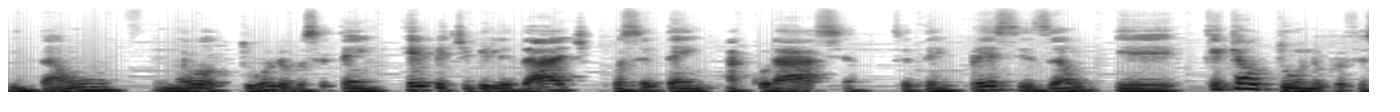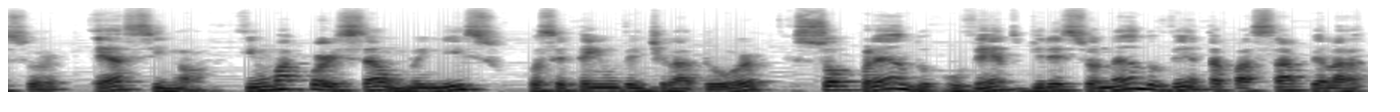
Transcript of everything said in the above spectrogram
Então, no túnel você tem repetibilidade, você tem acurácia, você tem precisão. E o que é o túnel, professor? É assim, ó, em uma porção, no início, você tem um ventilador soprando o vento, direcionando o vento a passar pela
